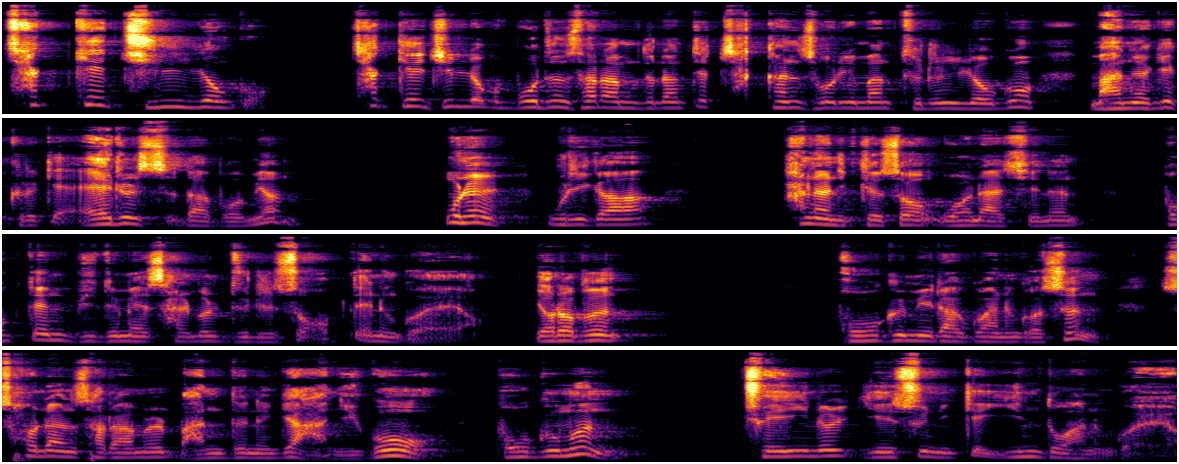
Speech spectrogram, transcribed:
착해지려고 착해지려고 모든 사람들한테 착한 소리만 들으려고 만약에 그렇게 애를 쓰다 보면 오늘 우리가 하나님께서 원하시는 복된 믿음의 삶을 누릴 수 없다는 거예요. 여러분, 복음이라고 하는 것은 선한 사람을 만드는 게 아니고 복음은 죄인을 예수님께 인도하는 거예요.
